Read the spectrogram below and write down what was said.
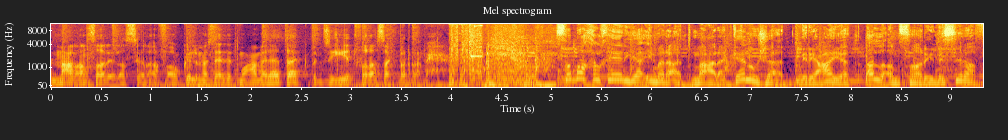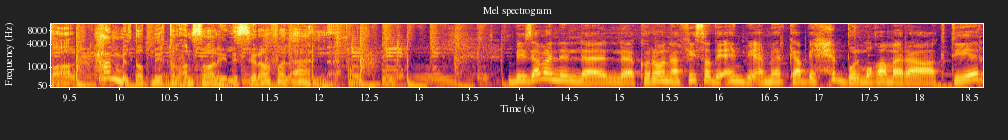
مع الانصاري للصرافه وكل ما زادت معاملاتك بتزيد فرصك بالربح. صباح الخير يا إمارات مع ركال وجاد برعاية الأنصاري للصرافة. حمل تطبيق الأنصاري للصرافة الآن. بزمن ال- الكورونا في صديقين بأمريكا بيحبوا المغامرة كتير.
